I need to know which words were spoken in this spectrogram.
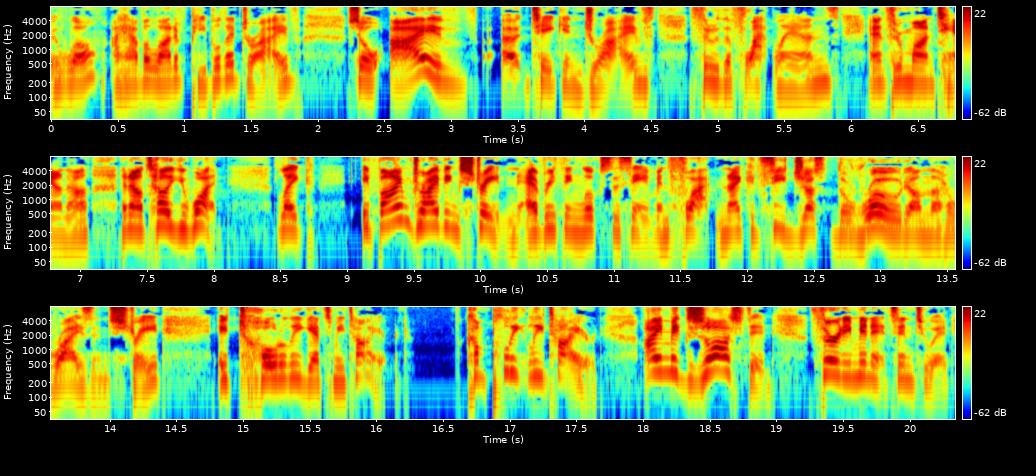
well, I have a lot of people that drive. So I've uh, taken drives through the flatlands and through Montana. And I'll tell you what, like, if I'm driving straight and everything looks the same and flat and I could see just the road on the horizon straight, it totally gets me tired. Completely tired. I'm exhausted 30 minutes into it.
